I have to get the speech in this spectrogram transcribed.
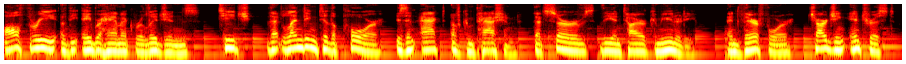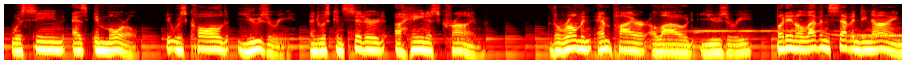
All three of the Abrahamic religions teach that lending to the poor is an act of compassion that serves the entire community, and therefore charging interest was seen as immoral. It was called usury and was considered a heinous crime. The Roman Empire allowed usury, but in 1179,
